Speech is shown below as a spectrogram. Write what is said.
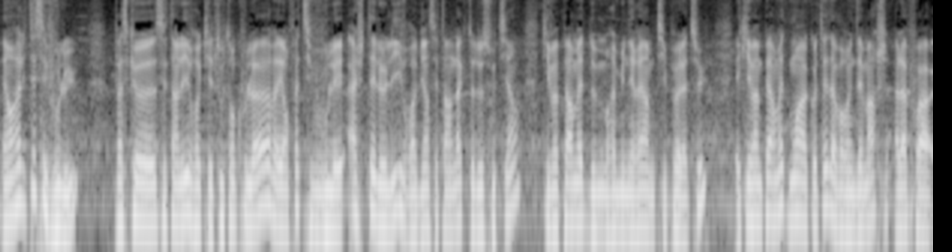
Et en réalité, c'est voulu. Parce que c'est un livre qui est tout en couleur et en fait si vous voulez acheter le livre, eh bien c'est un acte de soutien qui va permettre de me rémunérer un petit peu là-dessus et qui va me permettre moi à côté d'avoir une démarche à la fois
